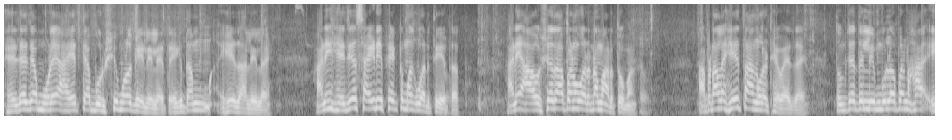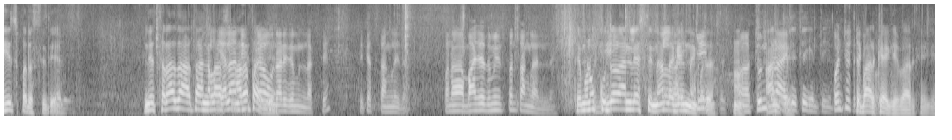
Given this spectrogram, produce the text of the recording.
ह्याच्या ज्या मुळे आहेत त्या बुरशीमुळे गेलेल्या आहेत. एकदम हे झालेलं आहे. आणि हे जे साईड इफेक्ट मग वरती येतात. आणि औषध आपण वरनं मारतो मग. आपणाला हे चांगलं ठेवायचं आहे. तुमच्या तर लिंबूला पण हा हीच परिस्थिती आहे. निचरा जा चांगला याला असणारा निचरा पाहिजे. होणारी जमीन लागते. त्याच्यात चांगलं पण माझ्या जमिनीत पण चांगलं आलेलं आहे. ते म्हणून कुदळ आणली असते ना लगेच अं, हां. चुनखडा. आहे. घेईन. पंचवीस ते टक्के. बारकाय घे बारकाय घे.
